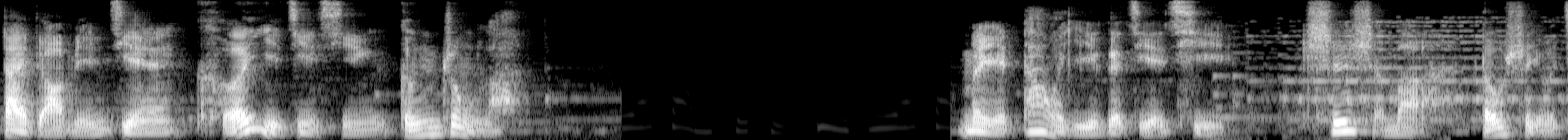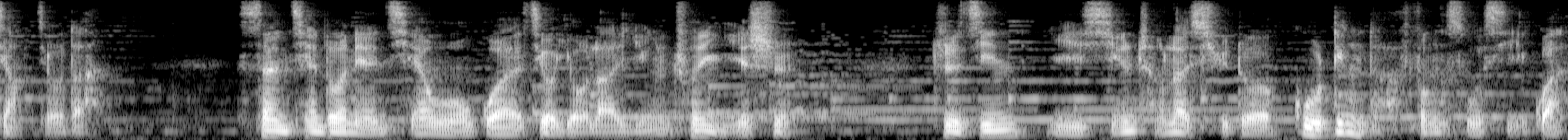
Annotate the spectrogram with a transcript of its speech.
代表民间可以进行耕种了。每到一个节气，吃什么都是有讲究的。三千多年前，我国就有了迎春仪式，至今已形成了许多固定的风俗习惯。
